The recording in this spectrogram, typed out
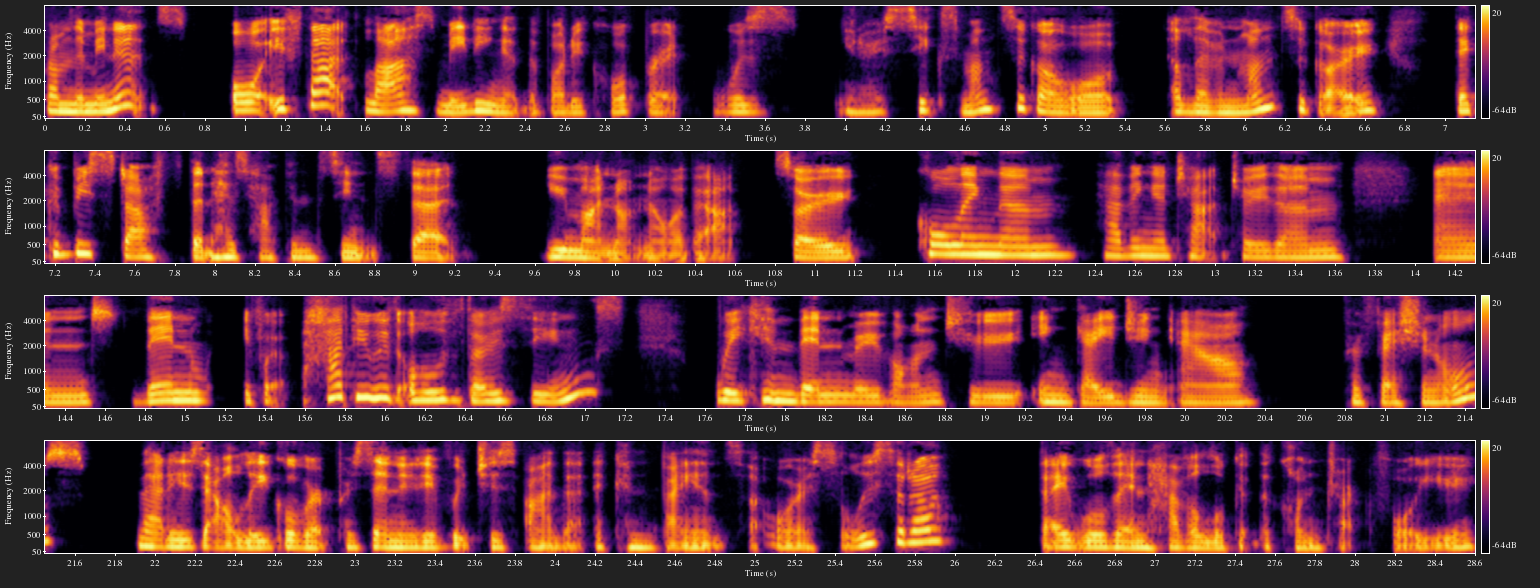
from the minutes. Or if that last meeting at the body corporate was, you know, six months ago or 11 months ago, there could be stuff that has happened since that you might not know about. So calling them, having a chat to them. And then, if we're happy with all of those things, we can then move on to engaging our professionals. That is our legal representative, which is either a conveyancer or a solicitor. They will then have a look at the contract for you.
